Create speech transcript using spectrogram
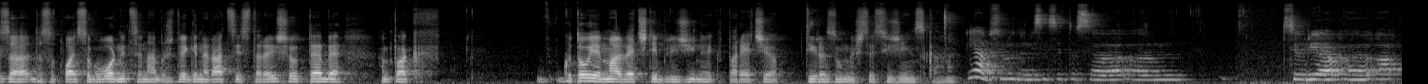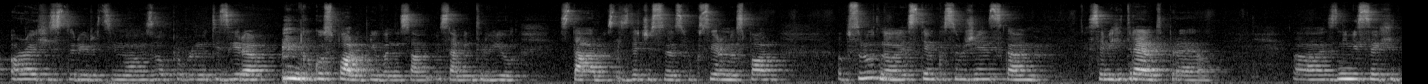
za, da so tvoje sogovornice najbrž dve generacije starejše od tebe, ampak gotovo je malo več te bližine, pa rečejo, ti razumeš, da si ženska. Ne? Ja, absolutno. Mislim, da to so. Um, teorija uh, oral history recimo, zelo problematizira, kako spol vpliva na sam, sam intervju, starost. Zdaj, če se fokusiram na spol, absolutno, jaz s tem, ko sem ženska, se mi hitreje odprejo. Uh, z njimi se hit,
